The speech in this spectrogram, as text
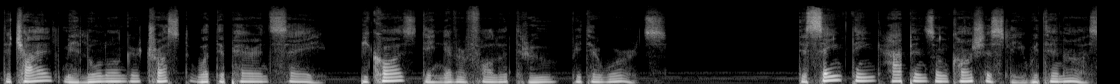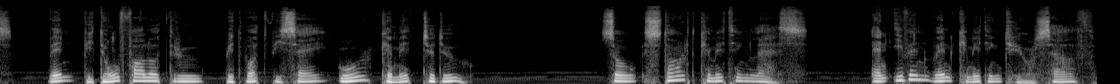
the child may no longer trust what the parents say because they never follow through with their words. The same thing happens unconsciously within us when we don't follow through with what we say or commit to do. So start committing less. And even when committing to yourself,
